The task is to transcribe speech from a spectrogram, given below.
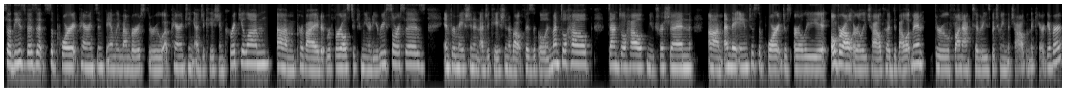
So these visits support parents and family members through a parenting education curriculum, um, provide referrals to community resources, information and education about physical and mental health, dental health, nutrition, um, and they aim to support just early, overall early childhood development through fun activities between the child and the caregiver.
